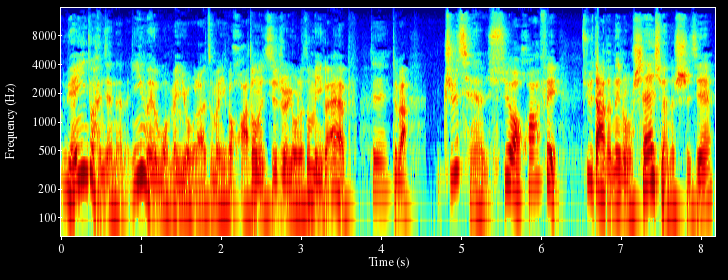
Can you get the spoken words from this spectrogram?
原因就很简单了，因为我们有了这么一个滑动的机制，有了这么一个 app，对，对吧？之前需要花费巨大的那种筛选的时间，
